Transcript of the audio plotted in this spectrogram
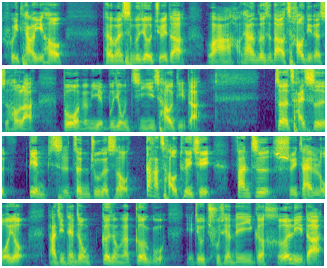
回调以后，朋友们是不是就觉得哇，好像都是到抄底的时候了？不过我们也不用急于抄底的。这才是辨识珍珠的时候，大潮退去，方知谁在裸泳。那今天这种各种的个股也就出现了一个合理的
